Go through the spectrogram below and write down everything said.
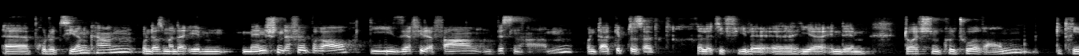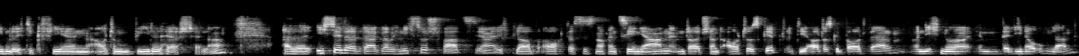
äh, produzieren kann und dass man da eben Menschen dafür braucht, die sehr viel Erfahrung und Wissen haben. Und da gibt es halt relativ viele äh, hier in dem deutschen Kulturraum, getrieben durch die vielen Automobilhersteller. Also ich sehe da, da glaube ich, nicht so schwarz. Ja, ich glaube auch, dass es noch in zehn Jahren in Deutschland Autos gibt und die Autos gebaut werden und nicht nur im Berliner Umland.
